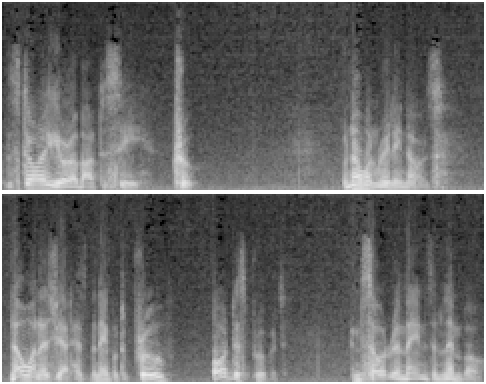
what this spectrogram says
the story you're about to see true? Well, no one really knows. No one as yet has been able to prove or disprove it. And so it remains in limbo,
